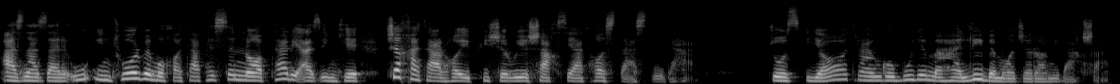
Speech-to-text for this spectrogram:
از نظر او اینطور به مخاطب حس نابتری از اینکه چه خطرهایی پیش روی شخصیت هاست دست می دهد. جزئیات رنگ و بوی محلی به ماجرا می بخشند.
